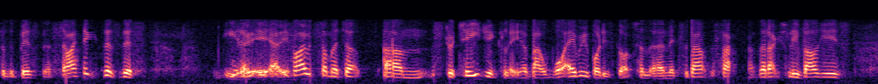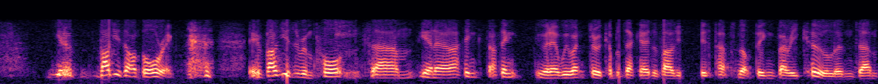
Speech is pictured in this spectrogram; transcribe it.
for the business. So I think there's this, you know, if I would sum it up um, strategically about what everybody's got to learn, it's about the fact that actually values, you know, values aren't boring. values are important. Um, you know, I think I think you know we went through a couple of decades of values perhaps not being very cool, and um,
